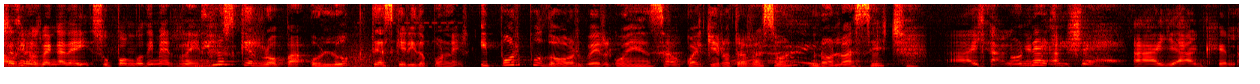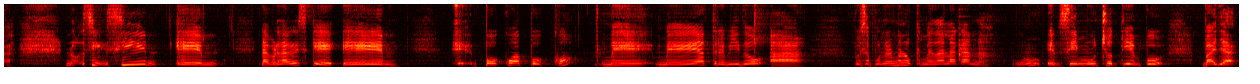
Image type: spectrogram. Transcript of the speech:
sé si nos venga de ahí, supongo. Dime, Reina. Dinos qué ropa o look te has querido poner y por pudor, vergüenza o cualquier otra razón no lo has hecho. Ay, Ángela. Ay, Ángela. No, sí, sí, eh, la verdad es que eh, eh, poco a poco me, me he atrevido a, pues a ponerme lo que me da la gana. ¿no? Eh, sí, mucho tiempo, vaya,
